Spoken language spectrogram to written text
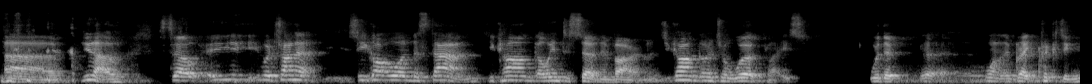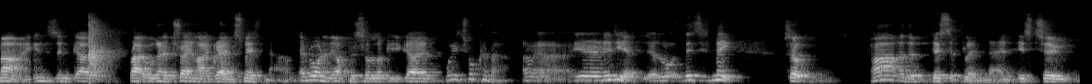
uh, you know, so you, you- we're trying to. So you got to understand, you can't go into certain environments. You can't go into a workplace with a uh, one of the great cricketing minds and go right. We're going to train like Graeme Smith now. Everyone in the office will look at you going, "What are you talking about? I mean, uh, you're an idiot. This is me." So part of the discipline then is to.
